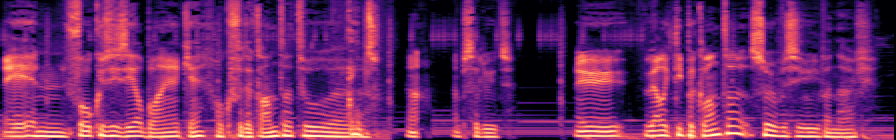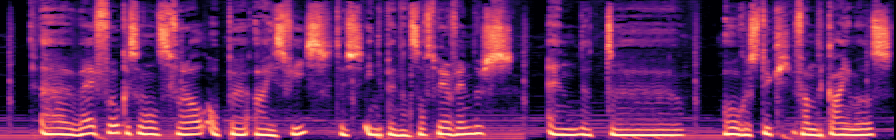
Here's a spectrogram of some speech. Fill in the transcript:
Nee, en focus is heel belangrijk, hè? ook voor de klanten toe. Uh, Klopt. Ja, absoluut. Nu, welk type klanten servicen jullie vandaag? Uh, wij focussen ons vooral op uh, ISV's, dus independent software vendors, en het hoge stuk van de KMO's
